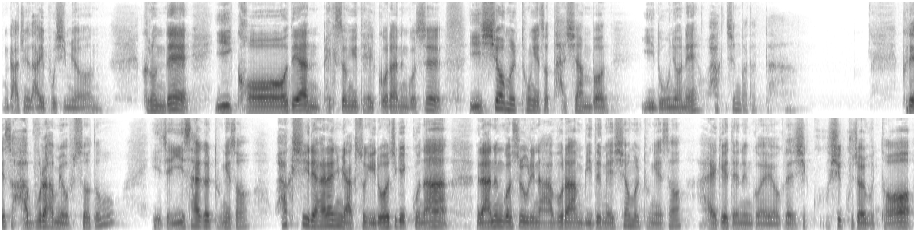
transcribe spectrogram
나중에 나이 보시면. 그런데 이 거대한 백성이 될 거라는 것을 이 시험을 통해서 다시 한번 이 노년에 확증받았다. 그래서 아브라함이 없어도 이제 이삭을 통해서 확실히 하나님 약속이 이루어지겠구나라는 것을 우리는 아브라함 믿음의 시험을 통해서 알게 되는 거예요. 그래서 19, 절부터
